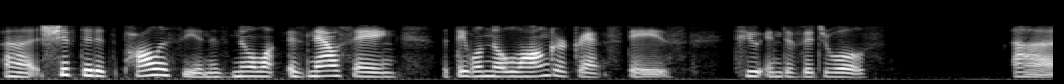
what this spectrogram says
uh, shifted its policy and is no is now saying that they will no longer grant stays to individuals uh,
